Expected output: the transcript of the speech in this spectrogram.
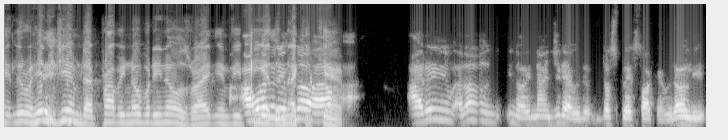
little hidden gem that probably nobody knows, right? MVP of the Nike know, camp. I, I, didn't. I don't. You know, in Nigeria, we just play soccer. We don't.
